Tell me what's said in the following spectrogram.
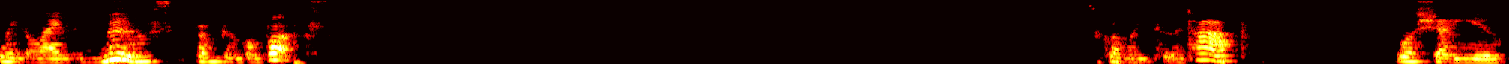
Legalizing Moves from Google Books. Scrolling to the top will show you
